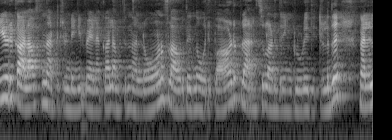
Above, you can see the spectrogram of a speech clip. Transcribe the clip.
ഈ ഒരു കാലാവസ്ഥ നട്ടിട്ടുണ്ടെങ്കിൽ വേനൽക്കാലം ആകുമ്പോൾ നല്ലോണം ഫ്ലവർ തരുന്ന ഒരുപാട് പ്ലാന്റ്സുകളാണ് ഇതിൽ ഇൻക്ലൂഡ് ചെയ്തിട്ടുള്ളത്. നല്ല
